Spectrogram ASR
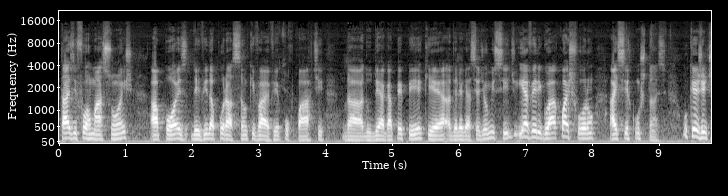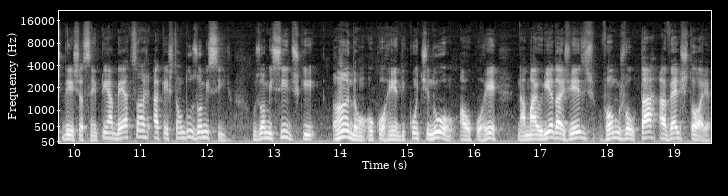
tais informações após devida apuração que vai haver por parte da, do DHPP, que é a Delegacia de Homicídio, e averiguar quais foram as circunstâncias. O que a gente deixa sempre em aberto são a, a questão dos homicídios. Os homicídios que andam ocorrendo e continuam a ocorrer, na maioria das vezes, vamos voltar à velha história.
